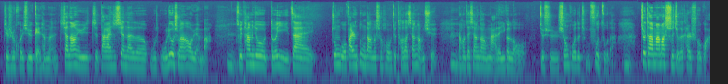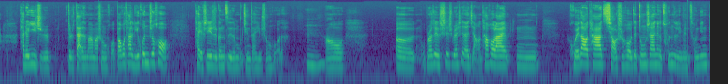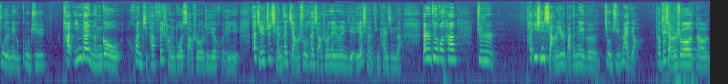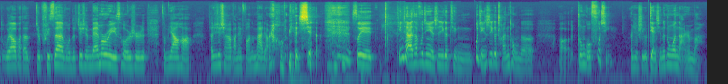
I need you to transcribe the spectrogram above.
就是回去给他们，相当于这大概是现在的五五六十万澳元吧。嗯，所以他们就得以在中国发生动荡的时候就逃到香港去，嗯然后在香港买了一个楼，就是生活的挺富足的。嗯，就是他妈妈十九岁开始守寡，他就一直就是带着他妈妈生活，包括他离婚之后，他也是一直跟自己的母亲在一起生活的。嗯然后，呃，我不知道这个是是不是现在讲，他后来嗯，回到他小时候在中山那个村子里面曾经住的那个故居，他应该能够唤起他非常多小时候这些回忆。他其实之前在讲述他小时候那时候也也显得挺开心的，但是最后他就是他一心想着就是把他那个旧居卖掉。他不想着说，然、后我要把它就 preserve 我的这些 memories 或者是怎么样哈，他就想要把那房子卖掉，然后变现。所以听起来他父亲也是一个挺不仅是一个传统的呃中国父亲，而且是一个典型的中国男人吧。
